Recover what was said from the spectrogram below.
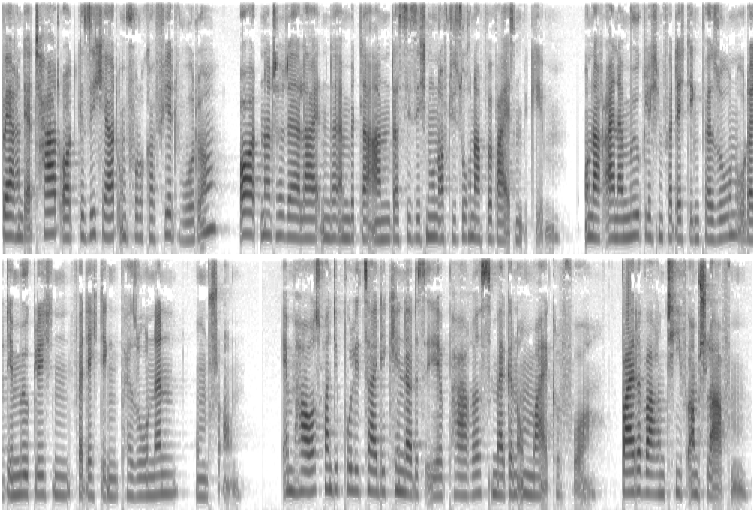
Während der Tatort gesichert und fotografiert wurde, ordnete der leitende Ermittler an, dass sie sich nun auf die Suche nach Beweisen begeben und nach einer möglichen verdächtigen Person oder den möglichen verdächtigen Personen umschauen. Im Haus fand die Polizei die Kinder des Ehepaares Megan und Michael vor. Beide waren tief am Schlafen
